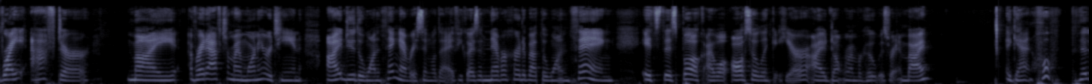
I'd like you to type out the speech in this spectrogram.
Right after my right after my morning routine, I do the one thing every single day. If you guys have never heard about the one thing, it's this book. I will also link it here. I don't remember who it was written by. Again, whew, the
